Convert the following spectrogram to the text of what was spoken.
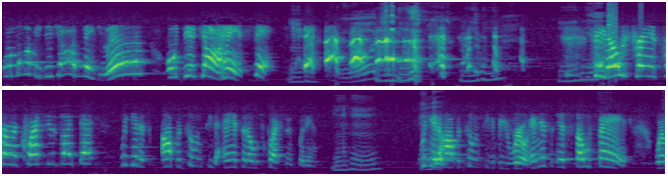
"Well, mommy, did y'all make love or did y'all have sex?" Lord Jesus. See those transparent questions like that, we get an opportunity to answer those questions for them. Mm-hmm. We get an opportunity to be real, and it's it's so sad when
